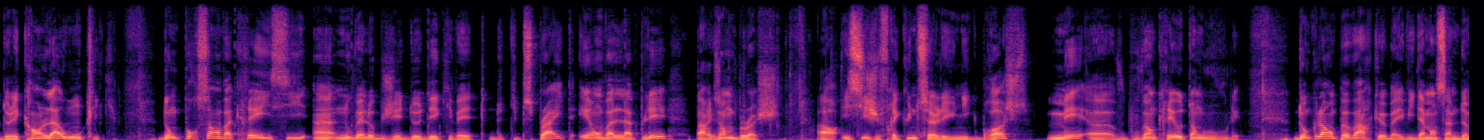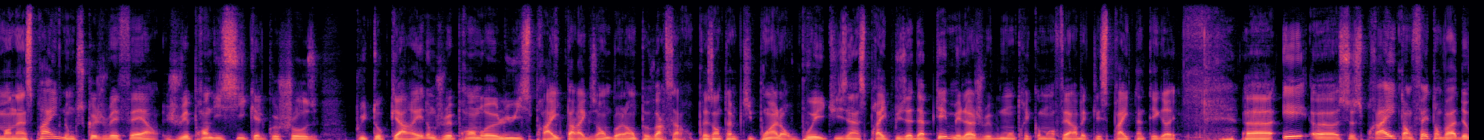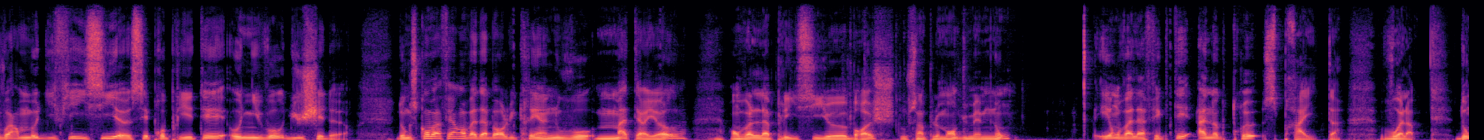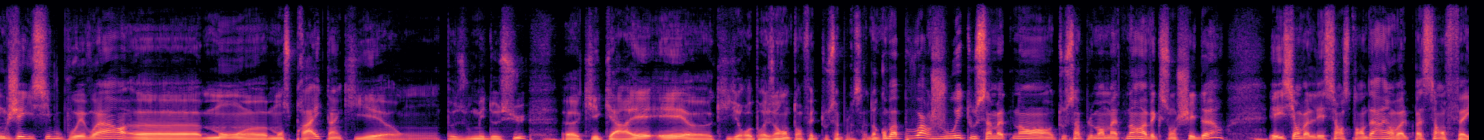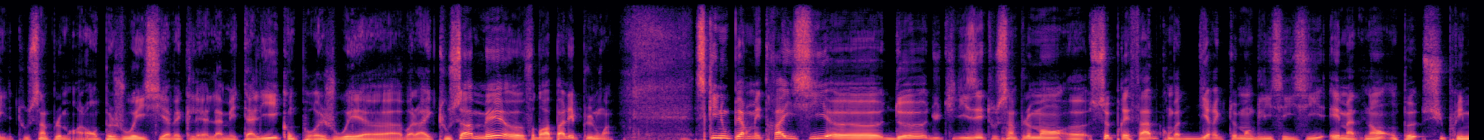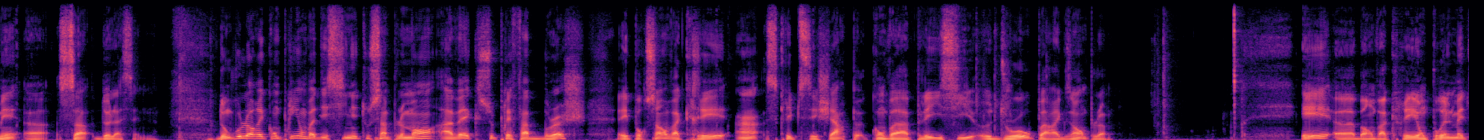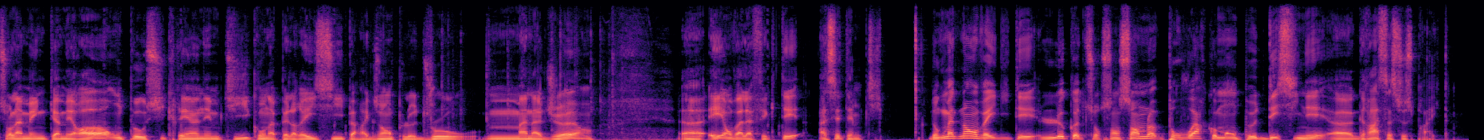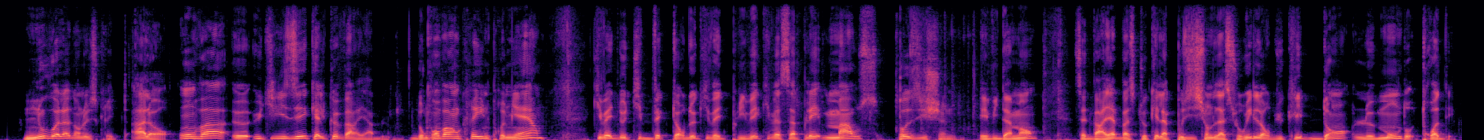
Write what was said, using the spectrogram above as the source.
de l'écran là où on clique. Donc pour ça, on va créer ici un nouvel objet 2D qui va être de type sprite et on va l'appeler par exemple brush. Alors ici, je ferai qu'une seule et unique brush, mais euh, vous pouvez en créer autant que vous voulez. Donc là, on peut voir que, bah, évidemment, ça me demande un sprite. Donc ce que je vais faire, je vais prendre ici quelque chose plutôt carré. Donc je vais prendre l'UI Sprite par exemple. Voilà, on peut voir ça représente un petit point. Alors vous pouvez utiliser un sprite plus adapté, mais là je vais vous montrer comment faire avec les sprites intégrés. Euh, et euh, ce sprite, en fait, on va devoir modifier ici ses propriétés au niveau du shader. Donc ce qu'on va faire, on va d'abord lui créer un nouveau material. On va l'appeler ici euh, brush, tout simplement, du même nom et on va l'affecter à notre sprite. Voilà. Donc j'ai ici, vous pouvez voir euh, mon, euh, mon sprite hein, qui est, on peut zoomer dessus, qui est carré et qui représente en fait tout simplement ça. Donc on va pouvoir jouer tout ça maintenant, tout simplement maintenant avec son shader. Et ici on va le laisser en standard et on va le passer en fade tout simplement. Alors on peut jouer ici avec la métallique, on pourrait jouer voilà avec tout ça, mais il ne faudra pas aller plus loin. Ce qui nous permettra ici euh, d'utiliser tout simplement euh, ce préfab qu'on va directement glisser ici. Et maintenant, on peut supprimer euh, ça de la scène. Donc vous l'aurez compris, on va dessiner tout simplement avec ce préfab brush. Et pour ça, on va créer un script C Sharp qu'on va appeler ici draw par exemple. Et bah, on va créer, on pourrait le mettre sur la main caméra. On peut aussi créer un empty qu'on appellerait ici par exemple draw manager. Euh, et on va l'affecter à cet empty. Donc maintenant, on va éditer le code source ensemble pour voir comment on peut dessiner euh, grâce à ce sprite. Nous voilà dans le script. Alors, on va euh, utiliser quelques variables. Donc on va en créer une première qui va être de type vector2, qui va être privé, qui va s'appeler mouse position. Évidemment, cette variable va stocker la position de la souris lors du clip dans le monde 3D.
